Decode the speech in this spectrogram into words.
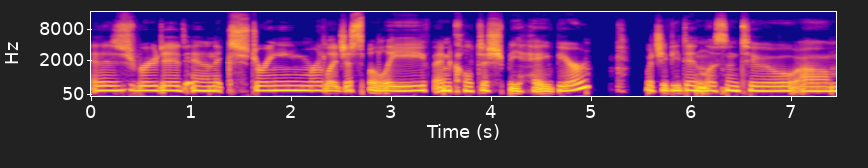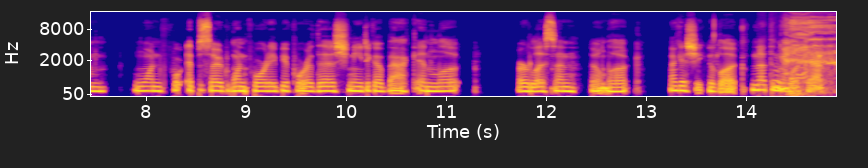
It is rooted in extreme religious belief and cultish behavior, which, if you didn't listen to um, one episode 140 before this, you need to go back and look or listen. Don't look. I guess you could look. Nothing to look at.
